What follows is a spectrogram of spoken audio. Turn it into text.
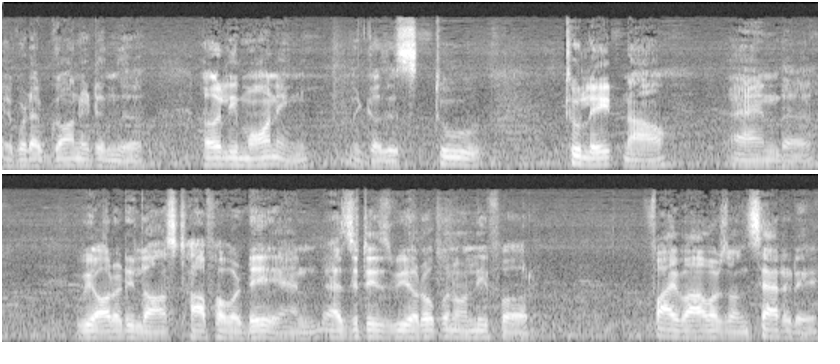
I would have gone it in the early morning because it's too too late now, and uh, we already lost half our day. And as it is, we are open only for five hours on Saturday.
